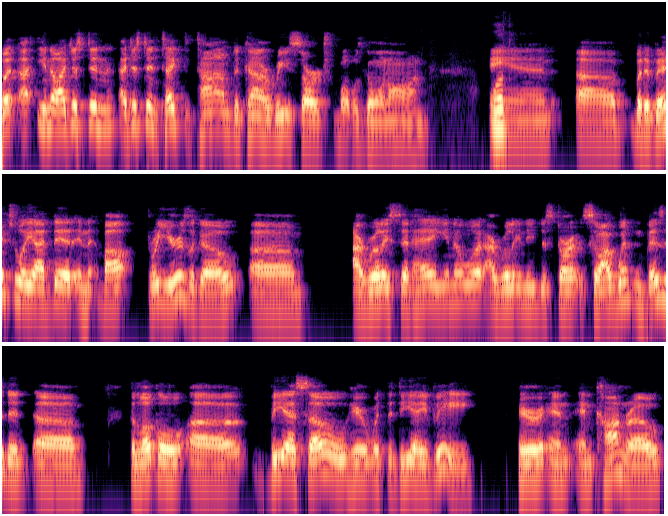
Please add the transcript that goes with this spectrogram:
but I, you know, I just didn't. I just didn't take the time to kind of research what was going on. Well, and uh, but eventually, I did. And about three years ago, um, I really said, "Hey, you know what? I really need to start." So I went and visited uh, the local uh, VSO here with the DAV here in in Conroe,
